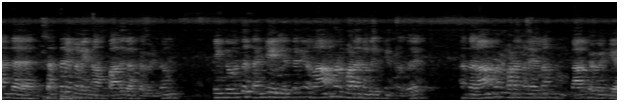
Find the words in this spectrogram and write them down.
அந்த சத்திரங்களை நாம் பாதுகாக்க வேண்டும். இங்கு வந்து தஞ்சையில் எத்தனையோ ராமர் மடங்கள் இருக்கின்றது. அந்த ராமர் மடங்களை எல்லாம் காக்க வேண்டிய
